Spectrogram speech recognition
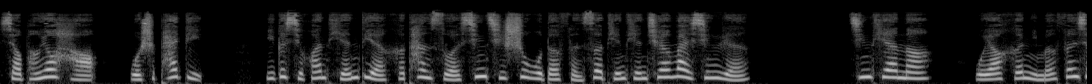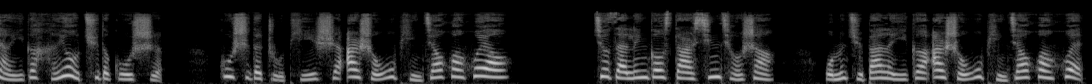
小朋友好，我是 Patty，一个喜欢甜点和探索新奇事物的粉色甜甜圈外星人。今天呢，我要和你们分享一个很有趣的故事。故事的主题是二手物品交换会哦。就在 Lingo Star 星球上，我们举办了一个二手物品交换会，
